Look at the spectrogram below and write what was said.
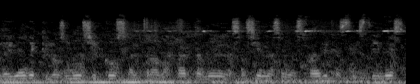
la idea de que los músicos al trabajar también en las haciendas, en las fábricas textiles,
